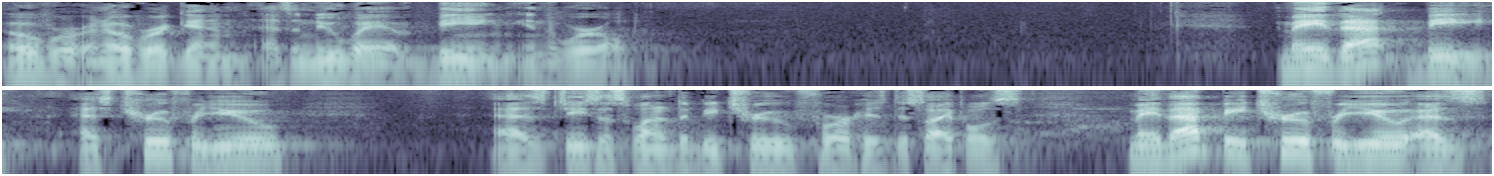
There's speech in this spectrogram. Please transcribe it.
over and over again as a new way of being in the world. May that be as true for you as Jesus wanted to be true for his disciples. May that be true for you as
